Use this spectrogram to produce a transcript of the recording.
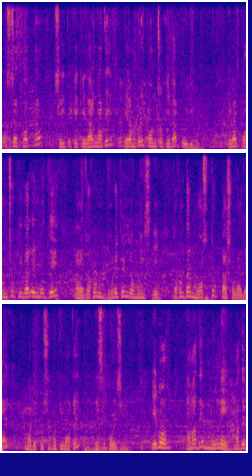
পশ্চাৎপদটা সেই থেকে কেদারনাথে এরম করে পঞ্চ কেদার তৈরি হলো। এবার পঞ্চ কেদারের মধ্যে যখন ধরে ফেলল মহিষকে, তখন তার মস্তকটা শোনা যায় আমাদের পশুপতিনাথে এসে পড়েছিল। এবং আমাদের মনে, আমাদের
